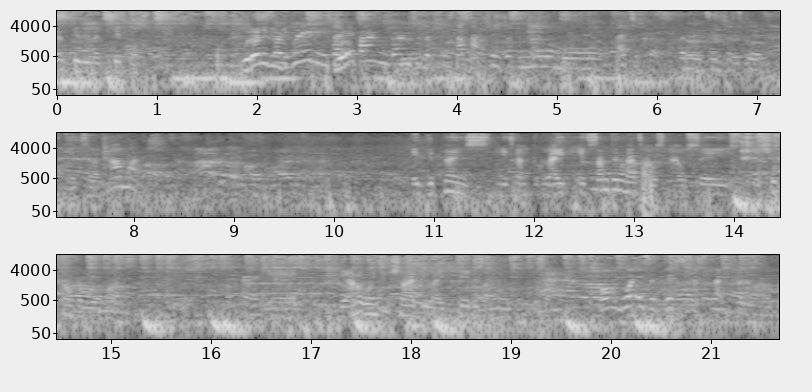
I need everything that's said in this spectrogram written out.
just give him a tip or we don't even So really, so if I'm going to the police, that's actually just more, more etiquette for me to just give. Exactly. How much? it depends it can like it's something that I would, I would say it should come from your heart they are not going to charge you like pay this amount or this amount Well, what is a disrespectful amount?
